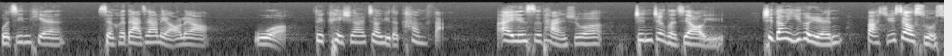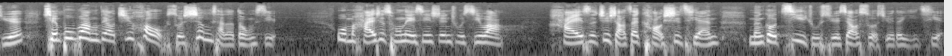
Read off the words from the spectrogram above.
我今天。想和大家聊聊我对 K 十二教育的看法。爱因斯坦说：“真正的教育是当一个人把学校所学全部忘掉之后所剩下的东西。”我们还是从内心深处希望孩子至少在考试前能够记住学校所学的一切。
